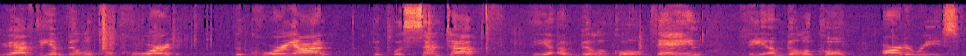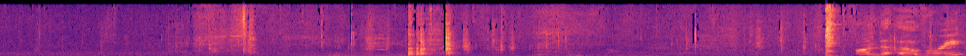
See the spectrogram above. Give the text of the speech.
You have the umbilical cord, the chorion, the placenta, the umbilical vein, the umbilical arteries. On the ovary,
